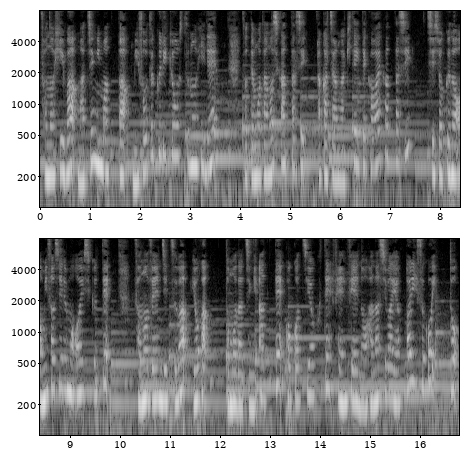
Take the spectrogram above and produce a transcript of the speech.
その日は待ちに待った味噌作り教室の日でとても楽しかったし赤ちゃんが来ていて可愛かったし試食のお味噌汁も美味しくてその前日はヨガ友達に会って心地よくて先生のお話はやっぱりすごいと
